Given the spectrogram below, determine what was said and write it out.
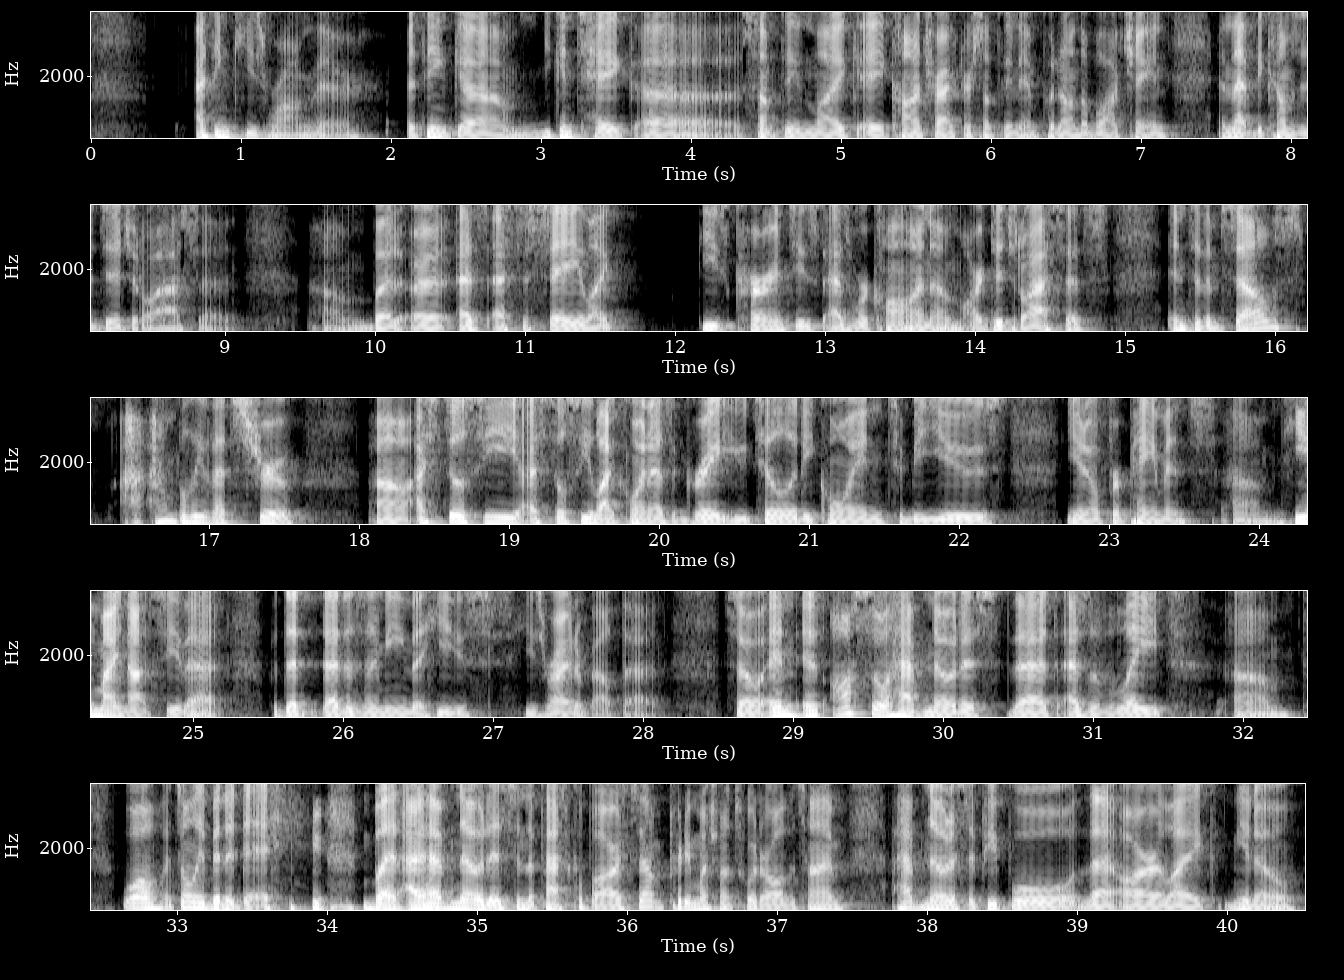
I think he's wrong there. I think um, you can take uh, something like a contract or something and put it on the blockchain, and that becomes a digital asset. Um, but uh, as as to say like these currencies, as we're calling them, are digital assets into themselves, I, don't believe that's true. Uh, I still see I still see Litecoin as a great utility coin to be used, you know, for payments. Um, he might not see that, but that that doesn't mean that he's he's right about that. So, and, and also have noticed that as of late, um, well, it's only been a day, but I have noticed in the past couple hours because I'm pretty much on Twitter all the time. I have noticed that people that are like, you know,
